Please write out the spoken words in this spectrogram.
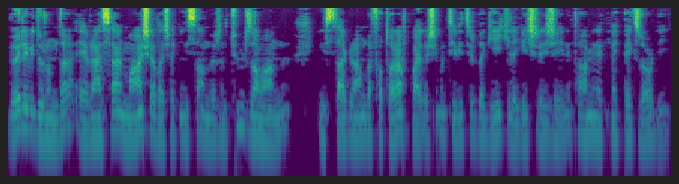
Böyle bir durumda evrensel maaş alacak insanların tüm zamanını Instagram'da fotoğraf paylaşımı, Twitter'da geyik ile geçireceğini tahmin etmek pek zor değil.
